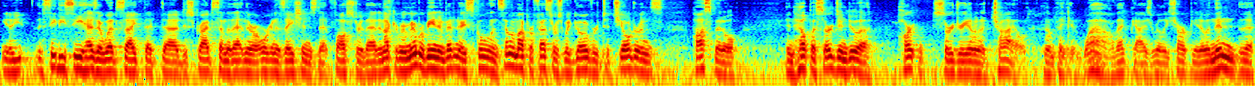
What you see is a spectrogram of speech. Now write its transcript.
you know, the CDC has a website that uh, describes some of that, and there are organizations that foster that. And I can remember being in veterinary school, and some of my professors would go over to Children's Hospital and help a surgeon do a heart surgery on a child. And I'm thinking, wow, that guy's really sharp, you know. And then the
